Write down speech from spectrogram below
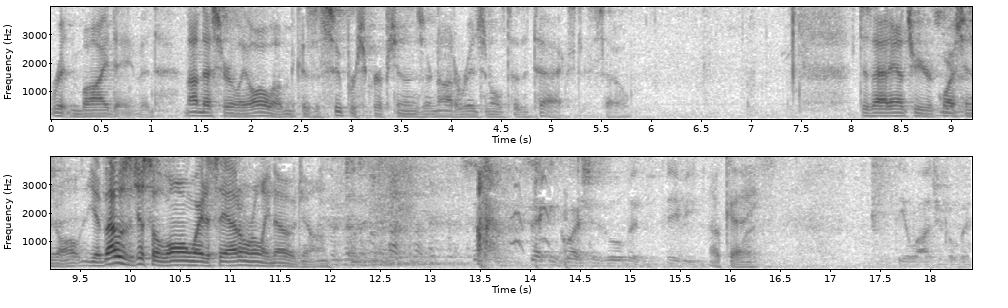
written by David. Not necessarily all of them, because the superscriptions are not original to the text. So, does that answer your question yeah. at all? Yeah, that was just a long way to say I don't really know, John. second, second question is a little bit maybe okay. less theological, but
